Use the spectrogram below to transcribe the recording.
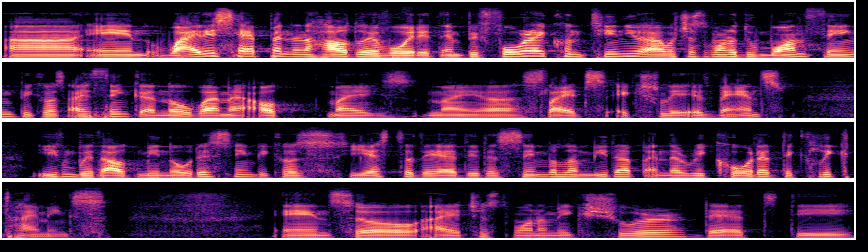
uh, and why this happened and how to avoid it. And before I continue, I just want to do one thing because I think I know why my out my my uh, slides actually advance even without me noticing, because yesterday I did a similar meetup and I recorded the click timings. And so I just want to make sure that the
